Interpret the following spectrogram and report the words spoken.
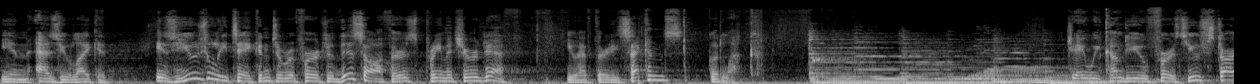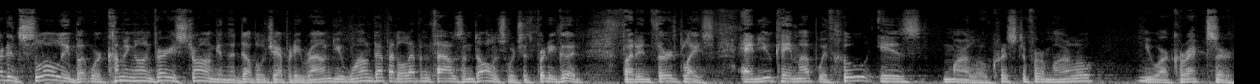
in As You Like It, is usually taken to refer to this author's premature death. You have 30 seconds. Good luck. Jay, we come to you first. You started slowly, but we're coming on very strong in the double jeopardy round. You wound up at $11,000, which is pretty good, but in third place. And you came up with who is Marlowe? Christopher Marlowe? You are correct, sir.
